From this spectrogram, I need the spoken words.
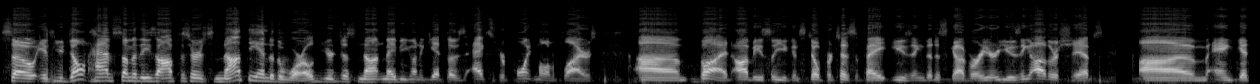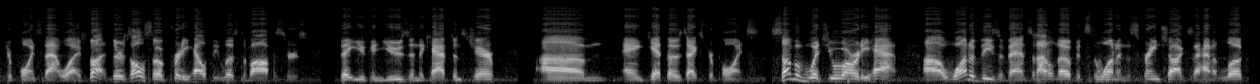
So if you don't have some of these officers, not the end of the world. You're just not maybe going to get those extra point multipliers. Um, but obviously you can still participate using the Discovery or using other ships um, and get your points that way. But there's also a pretty healthy list of officers that you can use in the captain's chair um, and get those extra points, some of which you already have. Uh, one of these events, and I don't know if it's the one in the screenshot because I haven't looked,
